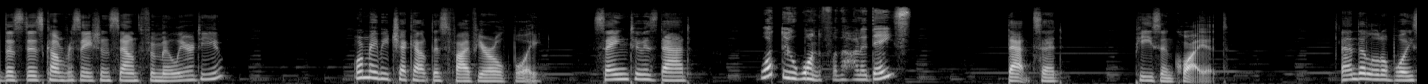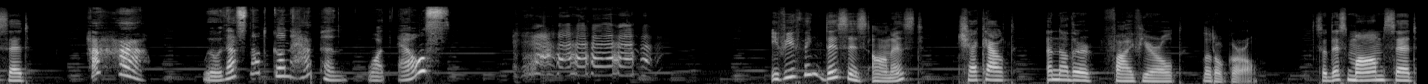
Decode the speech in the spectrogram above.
Does this conversation sound familiar to you? Or maybe check out this five year old boy saying to his dad, What do you want for the holidays? Dad said, Peace and quiet. And the little boy said, Ha ha! Well, that's not gonna happen. What else? If you think this is honest, check out another five year old little girl. So this mom said,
